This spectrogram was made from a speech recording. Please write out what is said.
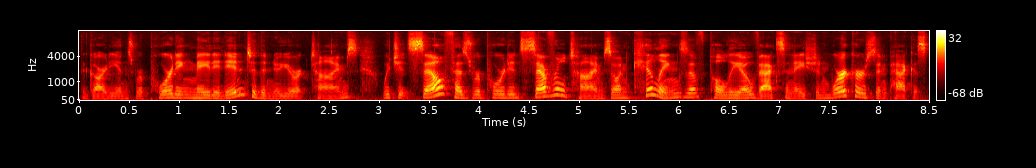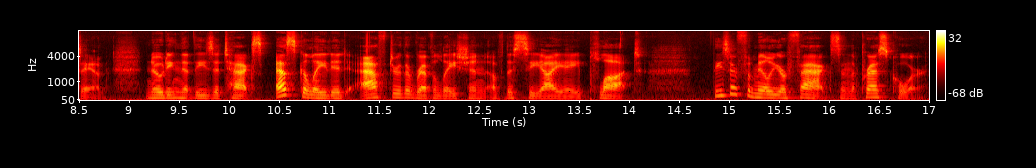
The Guardian's reporting made it into the New York Times, which itself has reported several times on killings of polio vaccination workers in Pakistan, noting that these attacks escalated after the revelation of the CIA plot. These are familiar facts in the press corps,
